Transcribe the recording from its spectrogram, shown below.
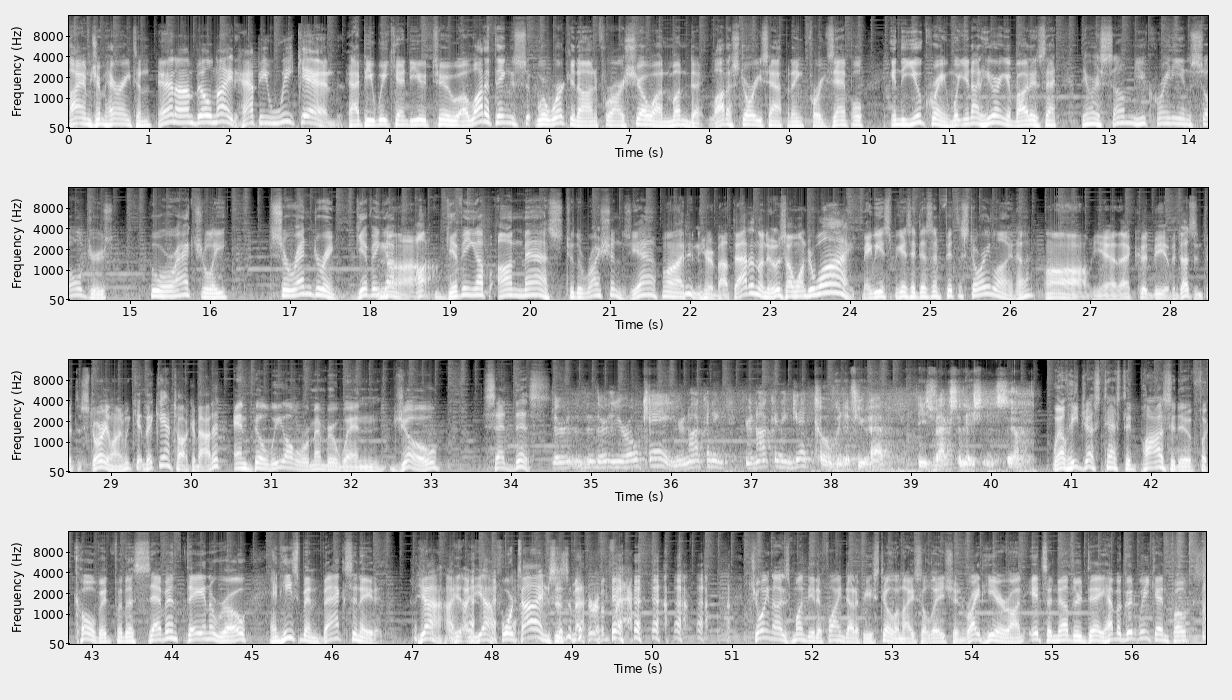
Hi, I'm Jim Harrington. And I'm Bill Knight. Happy weekend. Happy weekend to you, too. A lot of things we're working on for our show on Monday. A lot of stories happening. For example, in the Ukraine, what you're not hearing about is that there are some Ukrainian soldiers who are actually surrendering, giving Nah. up, uh, giving up en masse to the Russians. Yeah, Well, I didn't hear about that in the news. I wonder why. maybe it's because it doesn't fit the storyline, huh? Oh, yeah, that could be. If it doesn't fit the storyline, we can't. They can't talk about it. And Bill, we all remember when Joe said this. They're, they're, you're okay. You're not going to you're not going to get COVID if you have these vaccinations. Yeah. Well, he just tested positive for COVID for the seventh day in a row, and he's been vaccinated. Yeah, I, I, yeah, four times, as a matter of fact. Join us Monday to find out if he's still in isolation, right here on It's Another Day. Have a good weekend, folks.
